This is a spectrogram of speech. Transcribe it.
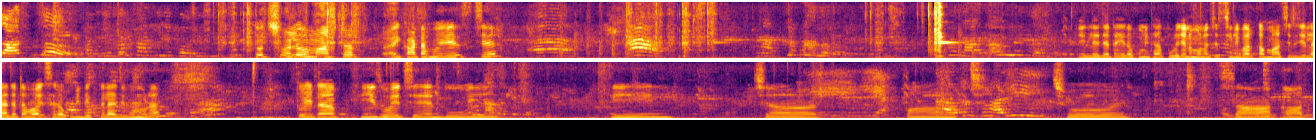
দাঁত তো চলো, মাছটা এই কাটা হয়ে এসছে। এই লেজাটা এরকমই থাকে, পুরো যেন মনে হচ্ছে সিলভার কাপ মাছের যে লেজাটা হয়, সেরকমই দেখতে লাগছে বন্ধুরা। তো এটা পিস হয়েছে দুই, তিন, চার, পাঁচ, ছয়, সাত, আট,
